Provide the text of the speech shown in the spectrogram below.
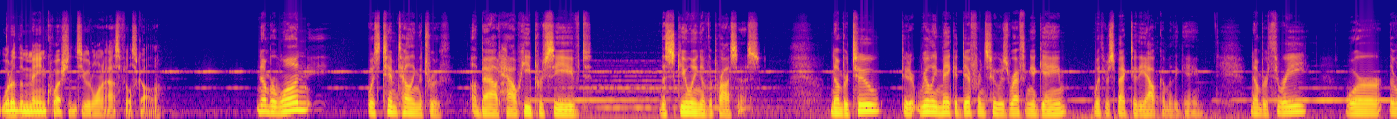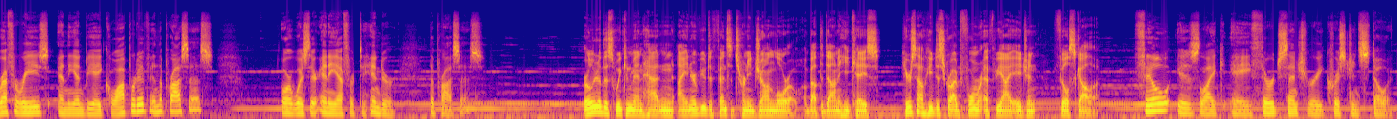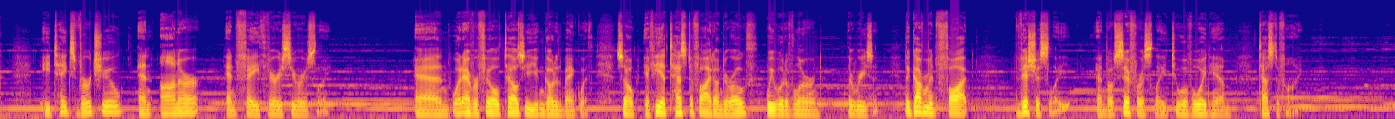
what are the main questions you would want to ask Phil Scala? Number one was Tim telling the truth about how he perceived the skewing of the process. Number two, did it really make a difference who was refing a game with respect to the outcome of the game? Number three, were the referees and the NBA cooperative in the process? Or was there any effort to hinder the process? Earlier this week in Manhattan, I interviewed defense attorney John Lauro about the Donaghy case. Here's how he described former FBI agent Phil Scala. Phil is like a third century Christian Stoic. He takes virtue and honor and faith very seriously. And whatever Phil tells you, you can go to the bank with. So if he had testified under oath, we would have learned the reason. The government fought viciously and vociferously to avoid him testifying.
